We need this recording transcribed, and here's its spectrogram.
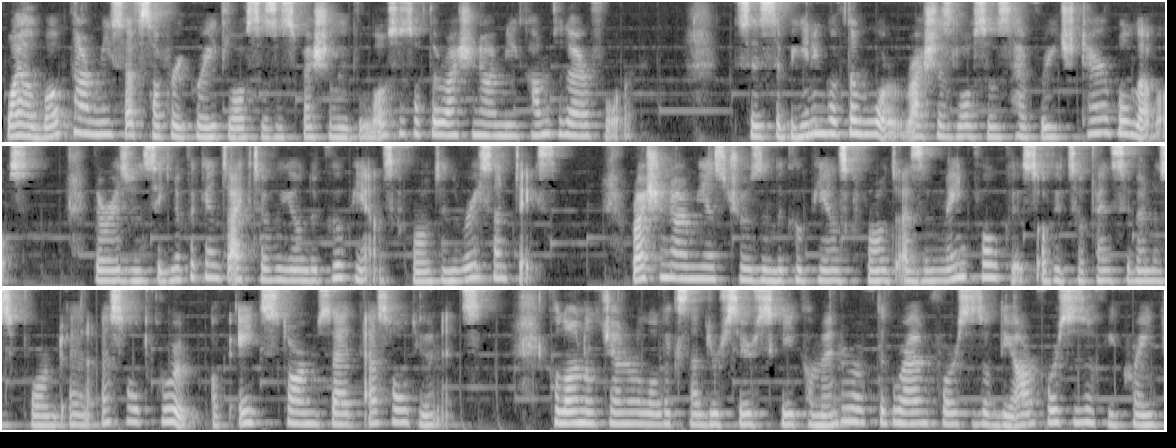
While both armies have suffered great losses, especially the losses of the Russian army come to their fore. Since the beginning of the war, Russia's losses have reached terrible levels. There has been significant activity on the Kupiansk front in recent days. Russian army has chosen the Kupiansk front as the main focus of its offensive and has formed an assault group of eight Storm Z assault units. Colonel General Alexander Syrskyi, commander of the ground forces of the armed forces of Ukraine,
